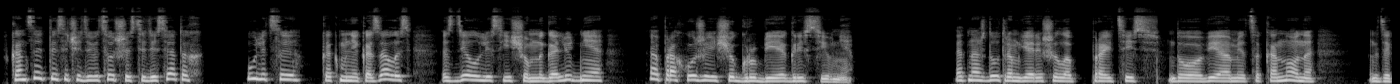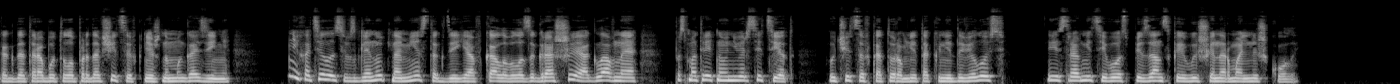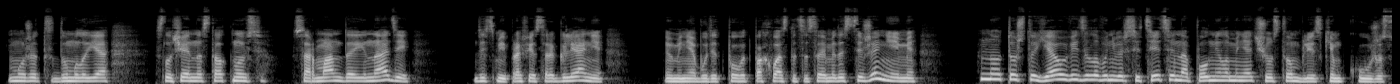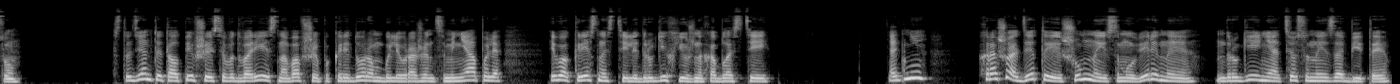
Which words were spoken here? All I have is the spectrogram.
В конце 1960-х улицы, как мне казалось, сделались еще многолюднее, а прохожие еще грубее и агрессивнее. Однажды утром я решила пройтись до Виа Мецаканона, где когда-то работала продавщицей в книжном магазине. Мне хотелось взглянуть на место, где я вкалывала за гроши, а главное — посмотреть на университет, учиться в котором мне так и не довелось, и сравнить его с Пизанской высшей нормальной школой. Может, думала я, случайно столкнусь с Армандо и Надей, детьми профессора Гляни, и у меня будет повод похвастаться своими достижениями — но то, что я увидела в университете, наполнило меня чувством близким к ужасу. Студенты, толпившиеся во дворе и сновавшие по коридорам, были уроженцами Неаполя, его окрестностей или других южных областей. Одни хорошо одетые, шумные и самоуверенные, другие неотесанные и забитые.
